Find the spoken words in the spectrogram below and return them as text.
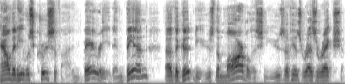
how that he was crucified and buried, and then uh, the good news, the marvelous news of his resurrection.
